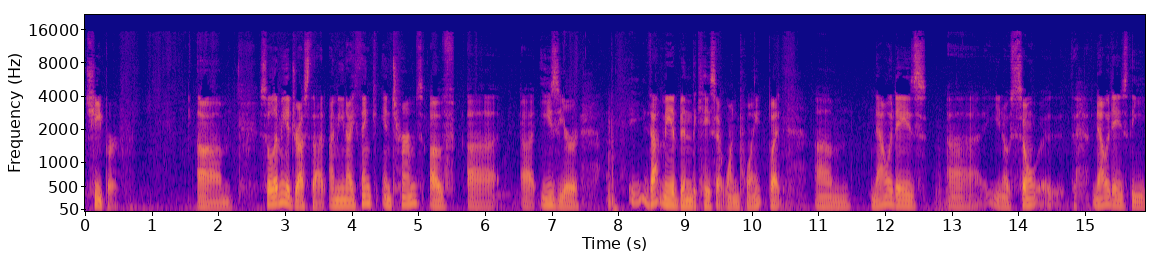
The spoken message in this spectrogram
cheaper. Um, so let me address that. I mean, I think in terms of uh, uh, easier, that may have been the case at one point, but um, nowadays, uh, you know, so nowadays the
